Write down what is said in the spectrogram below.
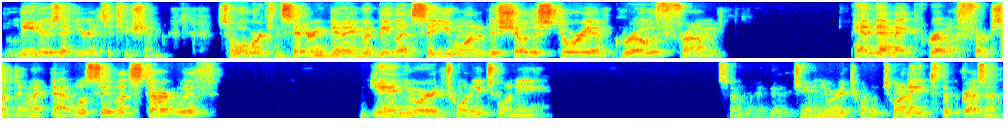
leaders at your institution. So what we're considering doing would be, let's say you wanted to show the story of growth from pandemic growth or something like that. We'll say, let's start with January 2020. So I'm going to go January 2020 to the present.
